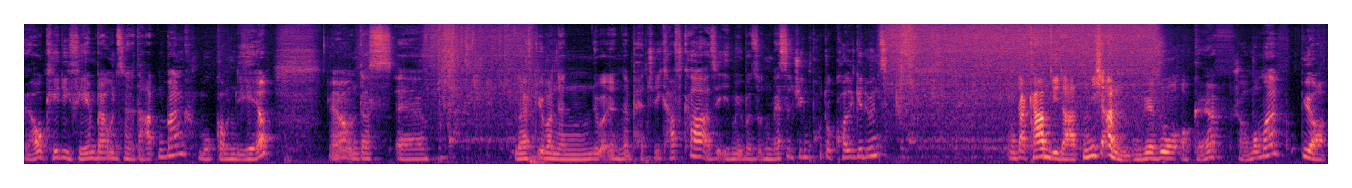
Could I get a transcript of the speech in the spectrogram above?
Ja, okay, die fehlen bei uns in der Datenbank, wo kommen die her? Ja, und das äh, läuft über einen, über einen Apache Kafka, also eben über so ein Messaging-Protokoll gedöns. Und da kamen die Daten nicht an. Und wir so, okay, schauen wir mal. Ja.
